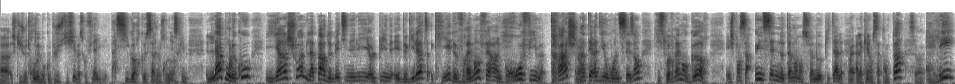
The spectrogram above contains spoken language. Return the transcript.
Euh, ce qui je trouve est beaucoup plus justifié parce qu'au final il n'est pas si gore que ça le premier. Scream. Là pour le coup, il y a un choix de la part de Bettinelli, Holpin et de Gillert qui est de vraiment faire un gros film trash, Ouais. interdit au moins de 16 ans, qui soit vraiment gore. Et je pense à une scène notamment dans ce fameux hôpital Ouais. à laquelle on s'attend pas, elle est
